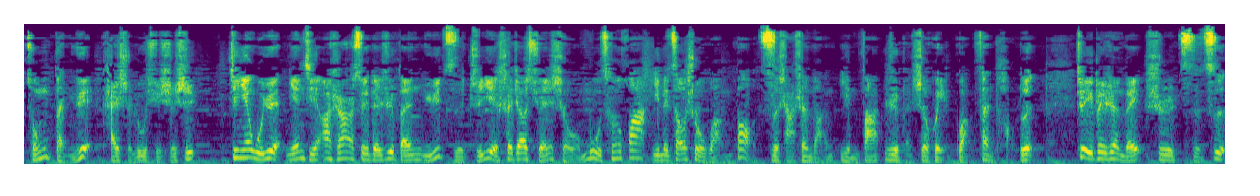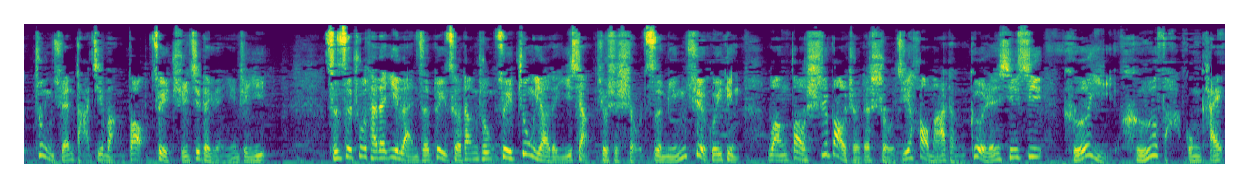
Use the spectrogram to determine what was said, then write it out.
从本月开始陆续实施。今年五月，年仅二十二岁的日本女子职业摔跤选手木村花因为遭受网暴自杀身亡，引发日本社会广泛讨论。这也被认为是此次重拳打击网暴最直接的原因之一。此次出台的一揽子对策当中，最重要的一项就是首次明确规定，网暴施暴者的手机号码等个人信息可以合法公开，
